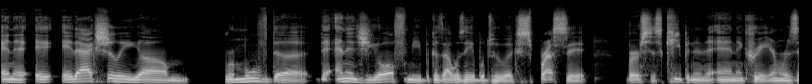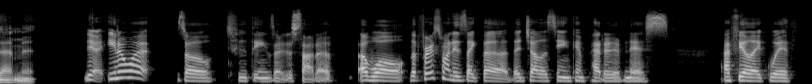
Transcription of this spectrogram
and it it, it actually um removed the the energy off me because I was able to express it versus keeping it in and creating resentment. Yeah, you know what? So two things I just thought of. Uh, well, the first one is like the the jealousy and competitiveness. I feel like with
